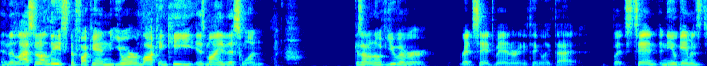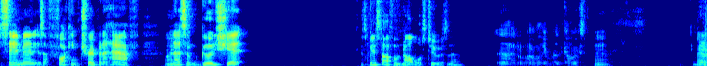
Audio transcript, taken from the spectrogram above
And then last but not least, the fucking your Locke and Key is my this one. Because I don't know if you've ever read Sandman or anything like that, but Sand Neil Gaiman's Sandman is a fucking trip and a half, and Right. that's some good shit. It's based off of novels too, isn't it? Uh, I don't know. I've only read the comics, Yeah. Yeah.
